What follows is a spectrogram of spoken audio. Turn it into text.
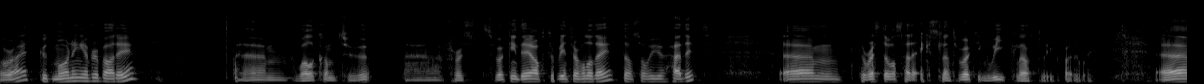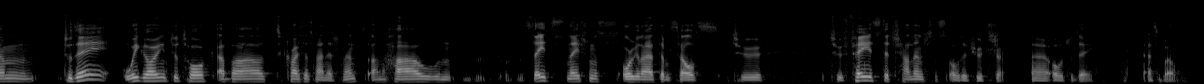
All right. Good morning, everybody. Um, welcome to uh, first working day after winter holidays, those of you had it. Um, the rest of us had an excellent working week last week, by the way. Um, today, we're going to talk about crisis management and how states, nations organize themselves to, to face the challenges of the future, uh, of today as well.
